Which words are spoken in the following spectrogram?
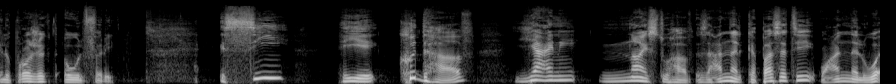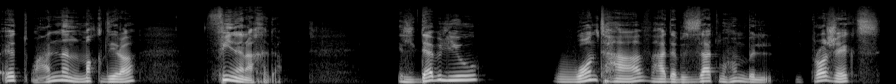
ال project أو الفريق. ال C هي could have يعني nice to have. إذا عندنا ال capacity وعندنا الوقت وعندنا المقدرة فينا ناخدها. ال W won't have هذا بالذات مهم بال projects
